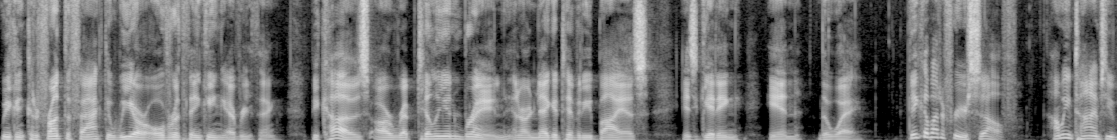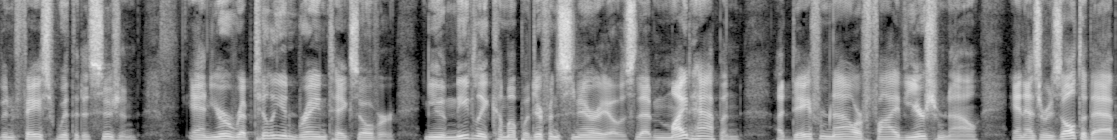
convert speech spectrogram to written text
we can confront the fact that we are overthinking everything because our reptilian brain and our negativity bias is getting in the way. Think about it for yourself. How many times you've been faced with a decision and your reptilian brain takes over. And you immediately come up with different scenarios that might happen a day from now or five years from now. And as a result of that,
